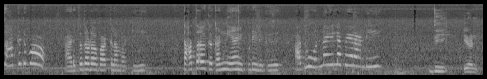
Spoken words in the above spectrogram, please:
சாப்பிட்டுட்டு போ. அடுத்த தடவை பார்க்கலாம் பாட்டி. தாத்தாவுக்கு கண் ஏன் இப்படி இருக்கு? அது ஒன்றும் இல்லை பேராண்டி. தி எண்ட்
